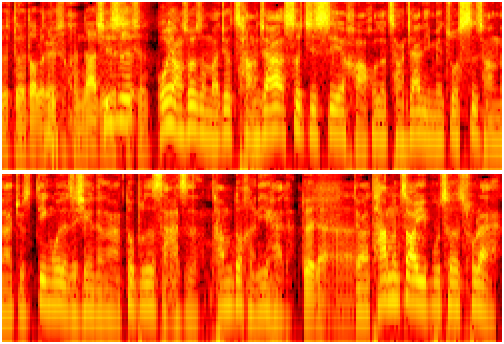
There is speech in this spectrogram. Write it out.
就得到了就是很大的一其个提升。实我想说什么，就厂家设计师也好，或者厂家里面做市场的，就是定位的这些人啊，都不是傻子，他们都很厉害的。对的啊，对吧？他们造一部车出来，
